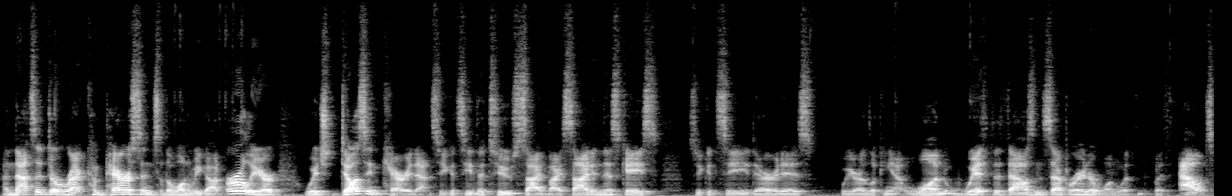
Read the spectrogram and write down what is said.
And that's a direct comparison to the one we got earlier, which doesn't carry that. So you can see the two side by side in this case. So you can see there it is. We are looking at one with the thousand separator, one with without.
